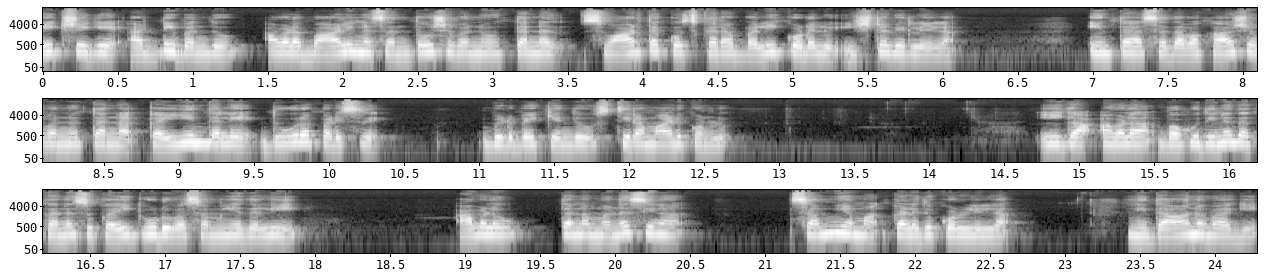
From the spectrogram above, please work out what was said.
ಅಪೇಕ್ಷೆಗೆ ಅಡ್ಡಿ ಬಂದು ಅವಳ ಬಾಳಿನ ಸಂತೋಷವನ್ನು ತನ್ನ ಸ್ವಾರ್ಥಕ್ಕೋಸ್ಕರ ಬಲಿ ಕೊಡಲು ಇಷ್ಟವಿರಲಿಲ್ಲ. ಇಂತಹ ಸದವಕಾಶವನ್ನು ತನ್ನ ಕೈಯಿಂದಲೇ ದೂರಪಡಿಸಿ ಬಿಡಬೇಕೆಂದು ಸ್ಥಿರ ಮಾಡಿಕೊಂಡಳು. ಈಗ ಅವಳ ಬಹುದಿನದ ಕನಸು ಕೈಗೂಡುವ ಸಮಯದಲ್ಲಿ ಅವಳು ತನ್ನ ಮನಸ್ಸಿನ ಸಂಯಮ ಕಳೆದುಕೊಳ್ಳಲಿಲ್ಲ ನಿಧಾನವಾಗಿ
